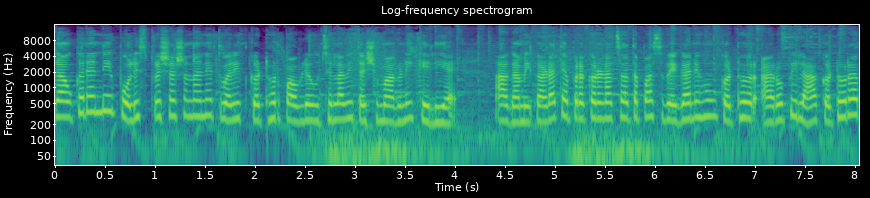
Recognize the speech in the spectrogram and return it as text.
गावकऱ्यांनी पोलीस प्रशासनाने त्वरित कठोर पावले उचलावीत अशी मागणी केली आहे. आगामी काळात या प्रकरणाचा तपास वेगाने होऊन कठोर आरोपीला कठोरात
